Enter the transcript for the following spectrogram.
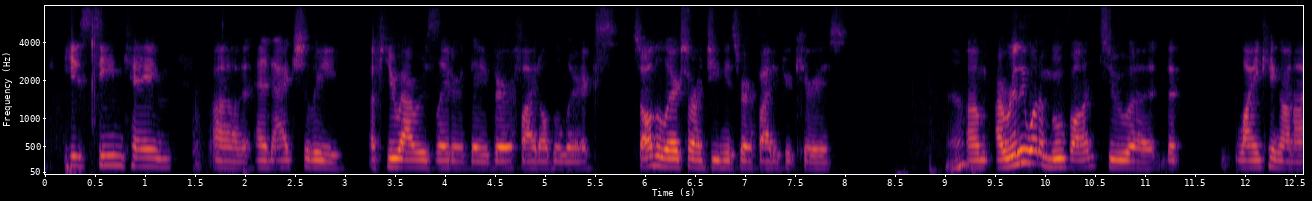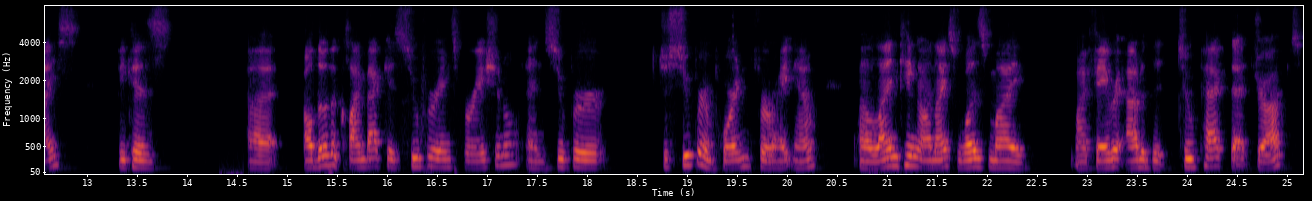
his team came uh, and actually a few hours later they verified all the lyrics. So all the lyrics are on Genius Verified if you're curious. Um, I really want to move on to uh, the Lion King on Ice because uh, although the climb back is super inspirational and super just super important for right now, uh, Lion King on Ice was my my favorite out of the two pack that dropped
